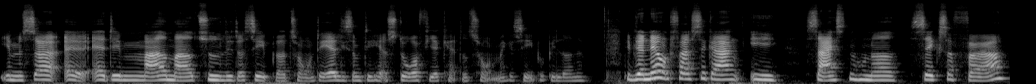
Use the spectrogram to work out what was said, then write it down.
jamen så øh, er det meget, meget tydeligt at se Blåtårn. Det er ligesom det her store firkantede tårn, man kan se på billederne. Det bliver nævnt første gang i 1646,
